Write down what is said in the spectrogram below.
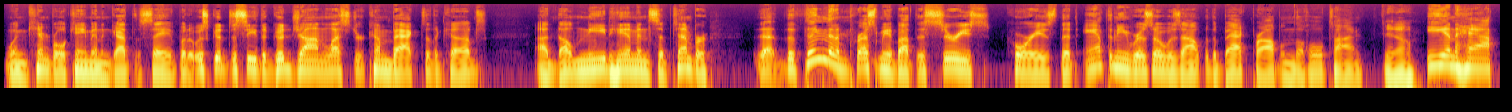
when Kimbrel came in and got the save. But it was good to see the good Jon Lester come back to the Cubs. Uh, they'll need him in September. The, the thing that impressed me about this series Corey, is that Anthony Rizzo was out with a back problem the whole time. Yeah. Ian Happ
